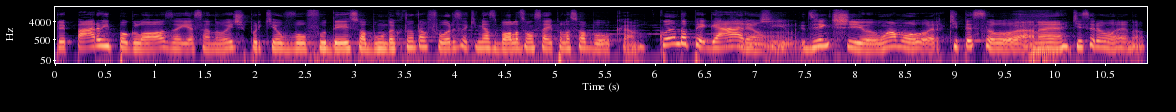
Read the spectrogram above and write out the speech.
"Prepara o hipoglosa aí essa noite, porque eu vou fuder sua bunda com tanta força que minhas bolas vão sair pela sua boca". Quando pegaram, gentil, gentil um amor, que pessoa, né? Que ser humano.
